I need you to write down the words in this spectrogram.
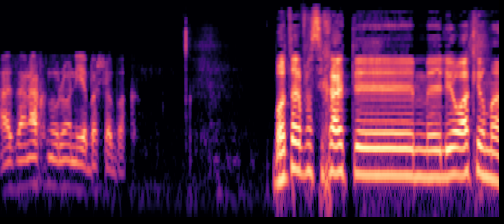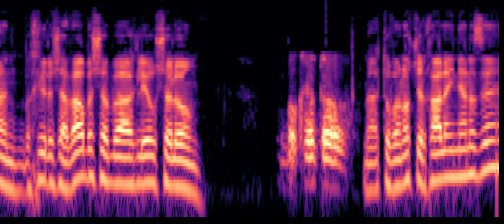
אז אנחנו לא נהיה בשב"כ. בוא נצטרף לשיחה את אה, ליאור אקרמן, בכיר לשעבר בשב"כ, ליאור שלום. בוקר טוב. מה התובנות שלך על העניין הזה?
